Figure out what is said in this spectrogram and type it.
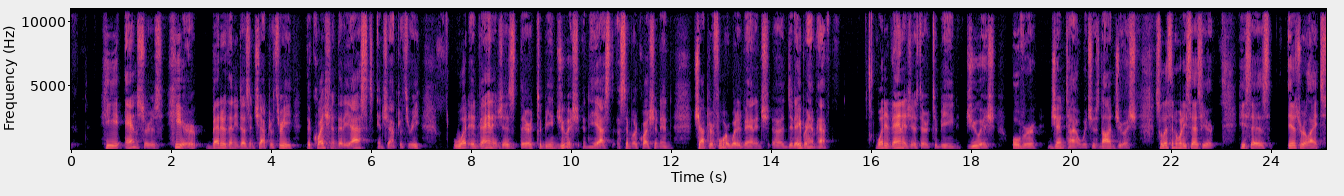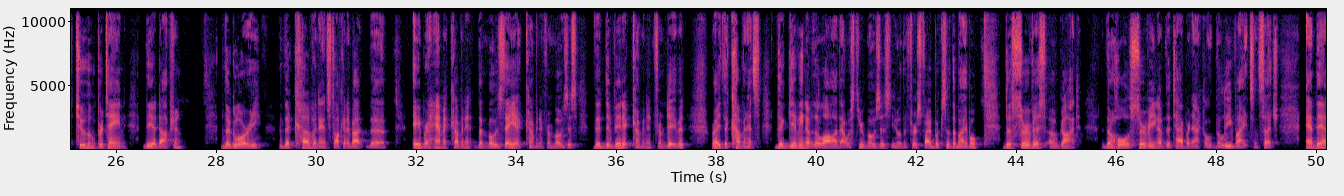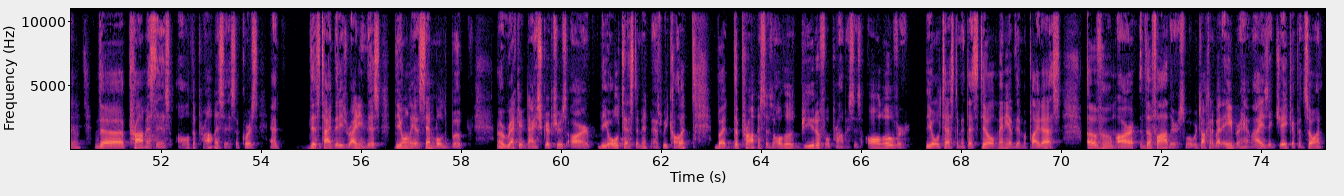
he answers here better than he does in chapter 3 the question that he asks in chapter 3 what advantage is there to being Jewish? And he asked a similar question in chapter 4 what advantage uh, did Abraham have? What advantage is there to being Jewish over Gentile, which is non Jewish? So listen to what he says here. He says, Israelites to whom pertain the adoption, the glory, the covenants, talking about the Abrahamic covenant, the Mosaic covenant from Moses, the Davidic covenant from David, right? The covenants, the giving of the law that was through Moses, you know, the first five books of the Bible, the service of God, the whole serving of the tabernacle, the Levites and such. And then the promises, all the promises. Of course, at this time that he's writing this, the only assembled book uh, recognized scriptures are the Old Testament, as we call it, but the promises, all those beautiful promises all over the Old Testament that still many of them apply to us, of whom are the fathers. Well, we're talking about Abraham, Isaac, Jacob, and so on.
